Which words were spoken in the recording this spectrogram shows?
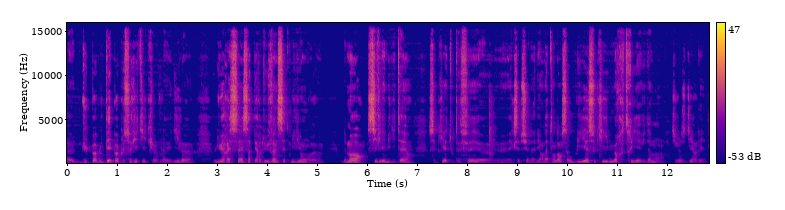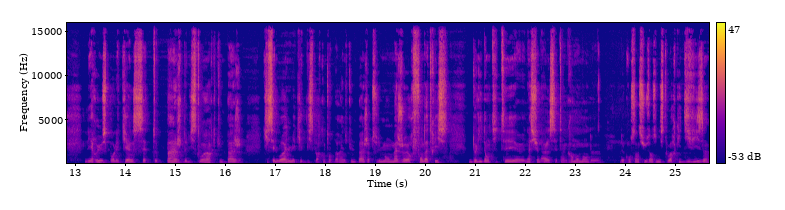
euh, du peuple, des peuples soviétiques. Vous l'avez dit, l'URSS a perdu 27 millions euh, de morts, civils et militaires, ce qui est tout à fait euh, exceptionnel. Et on a tendance à oublier ce qui meurtrit, évidemment, si j'ose dire, les, Russes, pour lesquels cette page de l'histoire, qui est une page qui s'éloigne, mais qui est de l'histoire contemporaine, est une page absolument majeure, fondatrice de l'identité euh, nationale. C'est un grand moment de, consensus dans une histoire qui divise.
